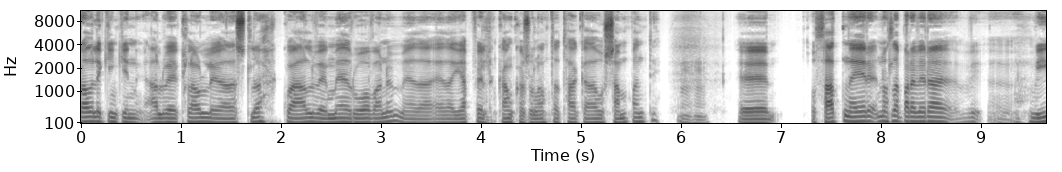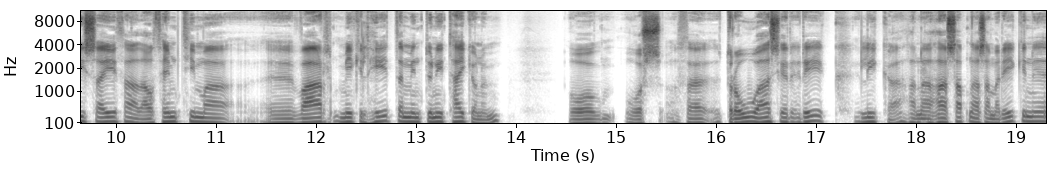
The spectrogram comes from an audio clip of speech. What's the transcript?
ráðleggingin alveg klálega að slökkva alveg með rófanum eða, eða jafnvel ganga svo langt að taka það á sambandi. Uh -huh. uh, og þarna er náttúrulega bara verið að eh, vísa í það á þeim tíma uh, var mikil hitamyndun í tækjónum og, og, og það dróða að sér rík líka þannig að það sapnaði sama ríkinni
